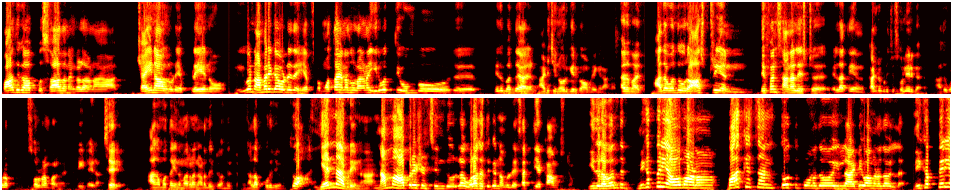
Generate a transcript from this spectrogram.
பாதுகாப்பு சாதனங்களான சைனாவினுடைய பிளேனோ ஈவன் அமெரிக்காவுடைய எஃப் மொத்தம் என்ன சொல்றாங்கன்னா இருபத்தி ஒன்பது இது வந்து அடிச்சு நொறுக்கியிருக்கோம் அப்படிங்கிறாங்க. அது மாதிரி. அதை வந்து ஒரு ஆஸ்திரியன் டிஃபென்ஸ் அனலிஸ்ட் எல்லாத்தையும் கண்டுபிடிச்சு சொல்லியிருக்காரு. அது கூட சொல்றேன் பாருங்க டீட்டெயிலா சரி ஆக மொத்தம் இந்த மாதிரிலாம் நடந்துட்டு வந்துட்டு நல்லா புரிஞ்சுக்கணும் ஸோ என்ன அப்படின்னா நம்ம ஆபரேஷன் சிந்தூர்ல உலகத்துக்கு நம்மளுடைய சக்தியை காமிச்சிட்டோம். இதுல வந்து மிகப்பெரிய அவமானம் பாகிஸ்தான் தோத்து போனதோ இல்ல அடி வாங்கினதோ இல்ல. மிகப்பெரிய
